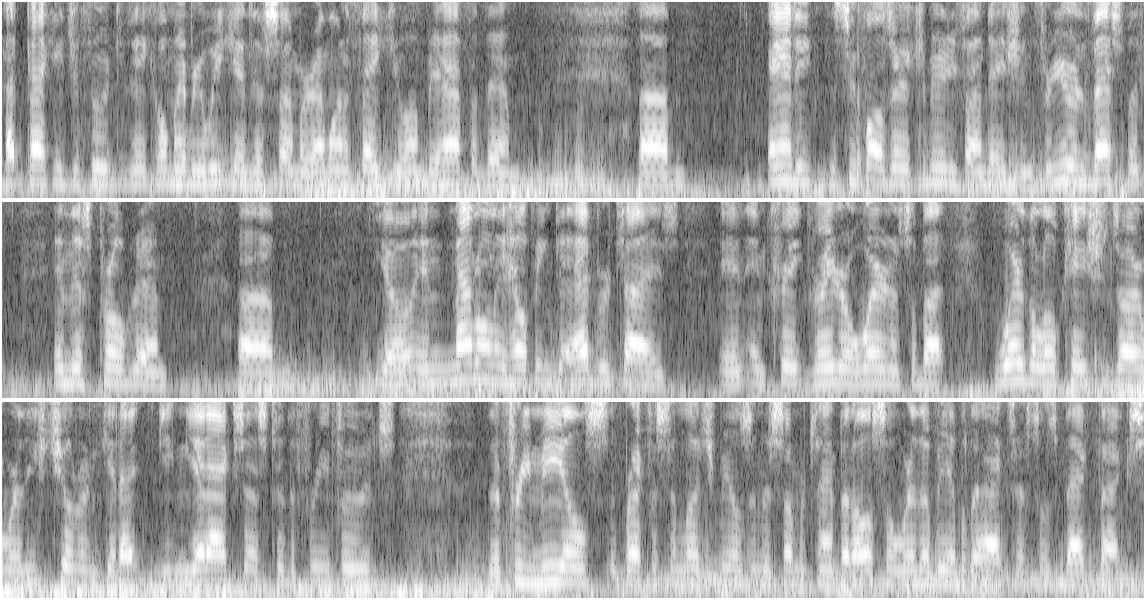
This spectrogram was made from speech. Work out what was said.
that package of food to take home every weekend this summer, I want to thank you on behalf of them. Um, Andy, the Sioux Falls Area Community Foundation, for your investment in this program. Um, you know, in not only helping to advertise and, and, create greater awareness about where the locations are where these children get can get access to the free foods, the free meals, the breakfast and lunch meals in the summertime, but also where they'll be able to access those backpacks.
